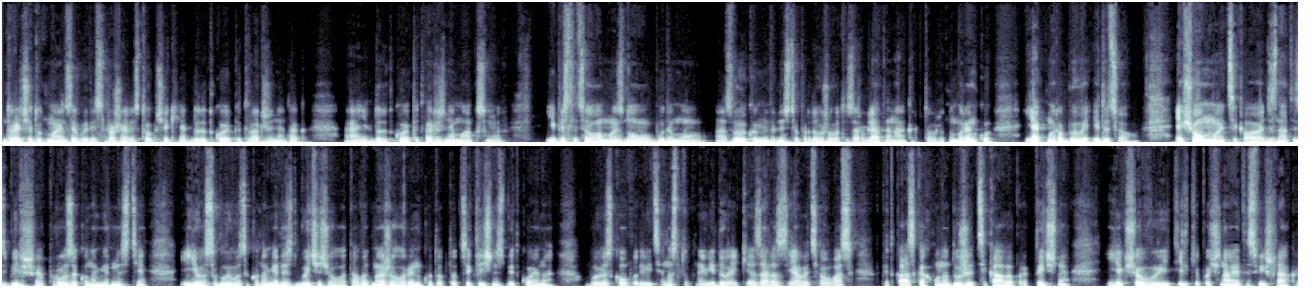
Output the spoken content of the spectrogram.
до речі, тут мають з'явитись рожеві стопчики як додаткове підтвердження, так як додаткове підтвердження максимумів. І після цього ми знову будемо з великою ймовірністю продовжувати заробляти на криптовалютному ринку, як ми робили і до цього. Якщо вам цікаво дізнатись більше про закономірності і особливо закономірність бичачого та ведмежого ринку, тобто циклічність біткоїна, обов'язково подивіться наступне відео, яке зараз з'явиться у вас в підказках. Воно дуже цікаве, практичне. І якщо ви тільки починаєте свій шлях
